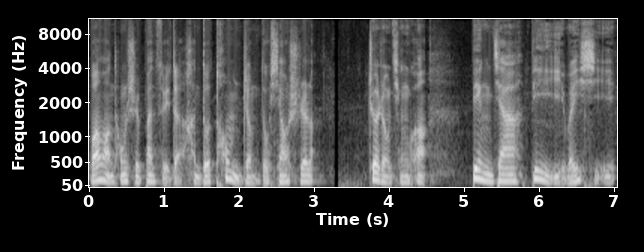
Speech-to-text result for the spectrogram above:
往往同时伴随的很多痛症都消失了。这种情况。病家必以为喜，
